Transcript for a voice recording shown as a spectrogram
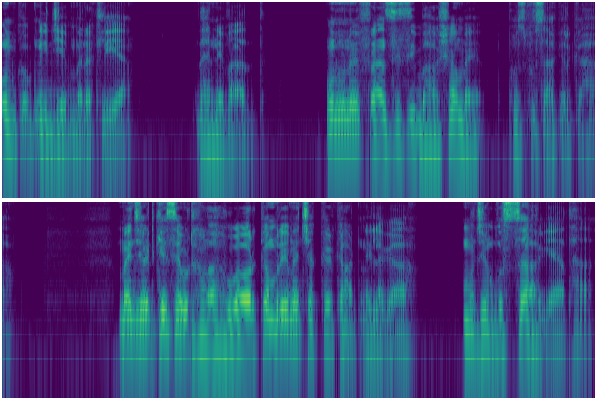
उनको अपनी जेब में रख लिया। धन्यवाद। उन्होंने फ्रांसीसी भाषा में फुसफुसाकर कहा। मैं झटके से उठ खड़ा हुआ और कमरे में चक्कर काटने लगा। मुझे गुस्सा आ गया था।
